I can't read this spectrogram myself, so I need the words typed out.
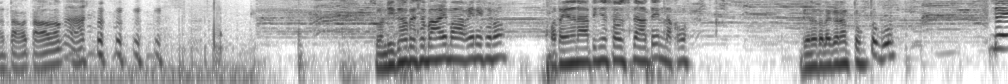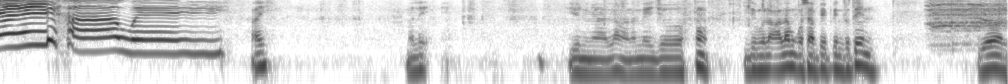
Natawa-tawa ka ha? so, dito na tayo sa bahay mga kinis, ano? Patayin na natin yung sounds natin, nako. Gano'n talaga ng tugtog, oh. Fly away. Ay. Mali. Yun nga lang, ano, medyo hindi mo lang alam kung saan pipindutin. Yun.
